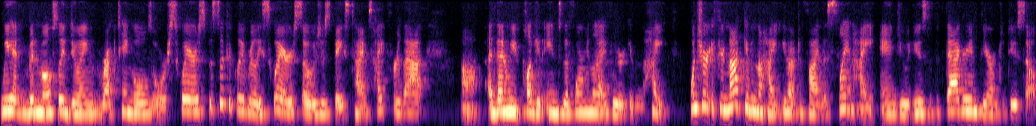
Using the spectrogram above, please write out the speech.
we had been mostly doing rectangles or squares, specifically really squares. So it was just base times height for that. Uh, and then we'd plug it into the formula if we were given the height. Once you're, if you're not given the height, you have to find the slant height and you would use the Pythagorean theorem to do so.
